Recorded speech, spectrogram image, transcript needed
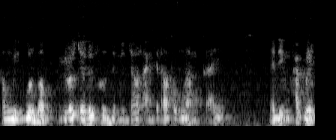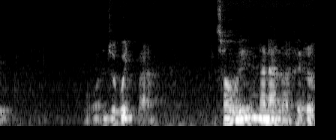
không bị cuốn vào lối chơi đối phương thì mình cho rằng cái đó cũng là một cái cái điểm khác biệt của Djokovic và so với Nadal và Federer.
